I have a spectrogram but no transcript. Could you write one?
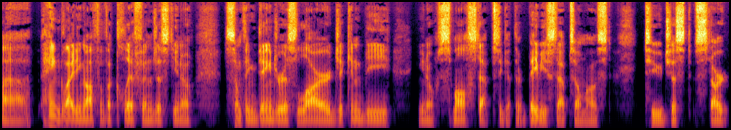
uh, hang gliding off of a cliff and just, you know, something dangerous, large. It can be, you know, small steps to get there, baby steps almost to just start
